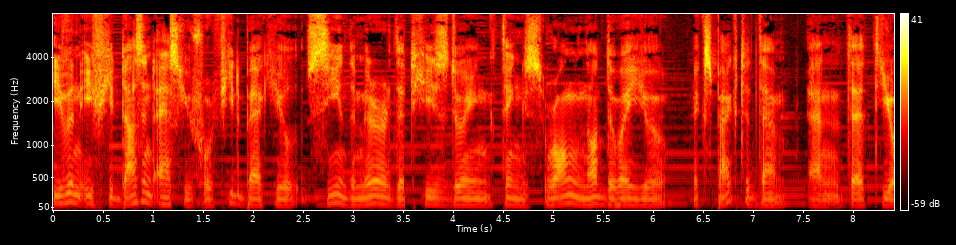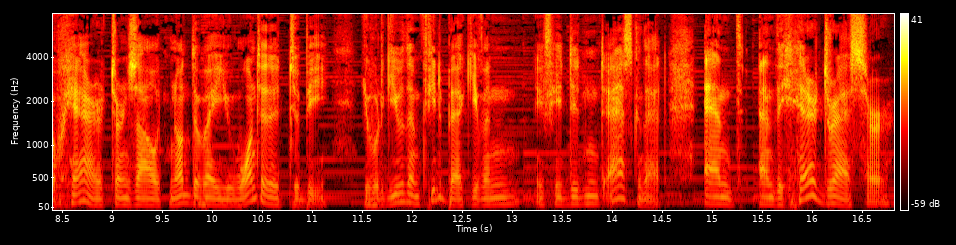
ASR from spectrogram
Even if he doesn't ask you for feedback, you'll see in the mirror that he's doing things wrong, not the way you expected them and that your hair turns out not the way you wanted it to be you would give them feedback even if he didn't ask that. And and the hairdresser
